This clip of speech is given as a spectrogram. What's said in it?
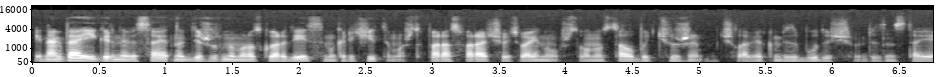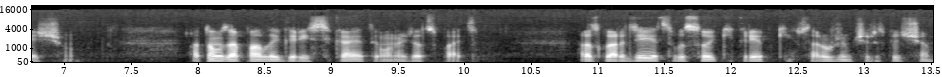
Иногда Игорь нависает над дежурным росгвардейцем и кричит ему, что пора сворачивать войну, что он устал быть чужим, человеком без будущего, без настоящего. Потом запал Игорь иссякает, и он идет спать. Разгвардеец, высокий, крепкий, с оружием через плечо,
